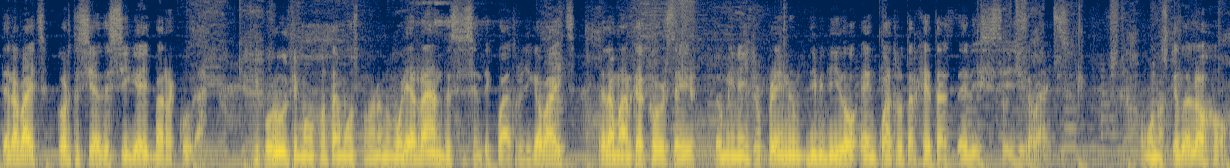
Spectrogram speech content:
terabytes, cortesía de Seagate Barracuda. Y por último, contamos con una memoria RAM de 64 GB de la marca Corsair Dominator Premium, dividido en cuatro tarjetas de 16 GB. ¿Cómo nos quedó el ojo,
